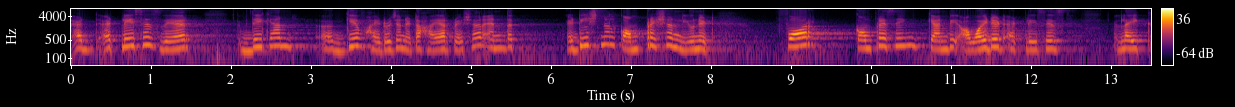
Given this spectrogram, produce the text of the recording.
at, at places where they can uh, give hydrogen at a higher pressure and the additional compression unit for compressing can be avoided at places like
